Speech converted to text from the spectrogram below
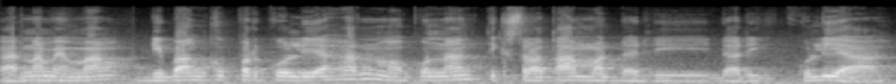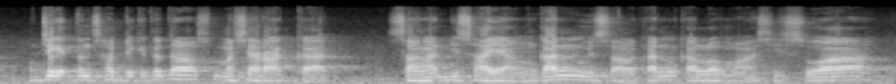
Karena memang di bangku perkuliahan maupun nanti setelah tamat dari dari kuliah, objek dan subjek itu adalah masyarakat. Sangat disayangkan misalkan kalau mahasiswa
